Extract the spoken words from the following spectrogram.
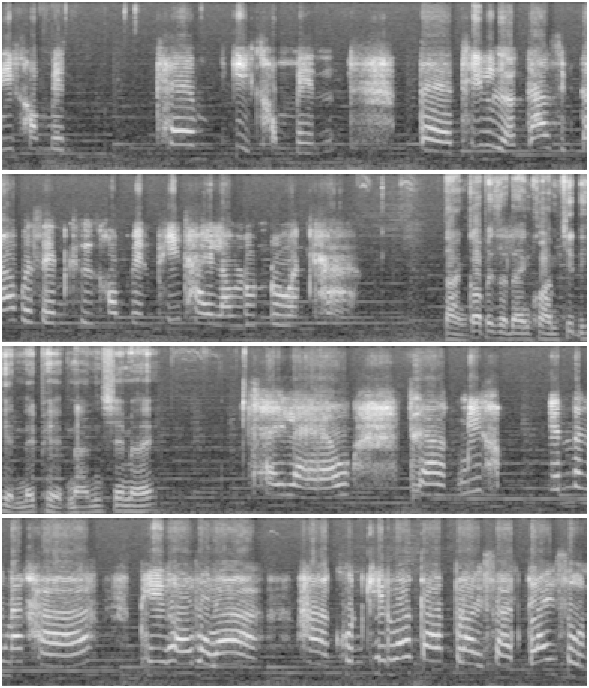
มีคอมเมนต์แค่ไม่กี่คอมเมนต์แต่ที่เหลือ 99%คือคอมเมนต์พี่ไทยเราล้วนๆค่ะ ต่างก็ไปแสดงความคิดเห็นในเพจนั้นใช่ไหม ใช่แล้ว จากมีคอมเม นต์หนึ่งนะคะ พี่เขาบอกว่า หากคุณคิดว่าการปล่อยสัตว์ใกล้สูญ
